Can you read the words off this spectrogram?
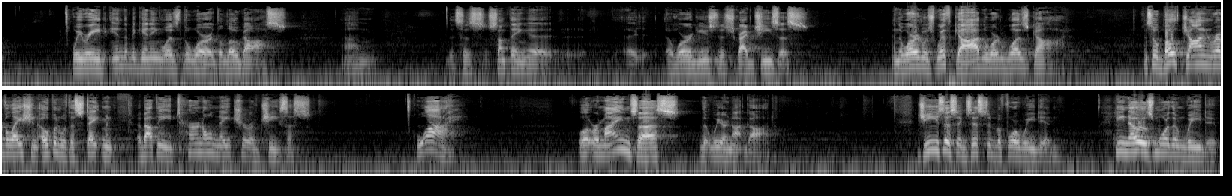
we read, In the beginning was the Word, the Logos. Um, this is something, uh, a, a word used to describe Jesus. And the Word was with God, and the Word was God. And so both John and Revelation open with a statement about the eternal nature of Jesus. Why? Well, it reminds us that we are not God. Jesus existed before we did. He knows more than we do.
